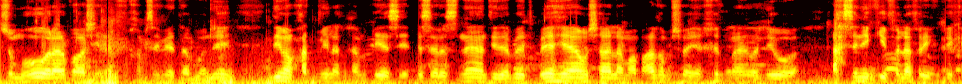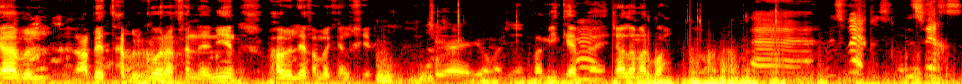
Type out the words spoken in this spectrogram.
جمهور 24500 abonné ديما محطمين الارقام القياسيه ياسر سنة انتدابات باهية وإن شاء الله مع بعضهم شوية خدمة. نوليو أحسن كيف في الافريقيا كابل عباد تحب الكره فنانين وحول الله فما كان الخير. اليوم جايين فامي كامله إن شاء الله مربوح. من صفاقس من صفاقس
